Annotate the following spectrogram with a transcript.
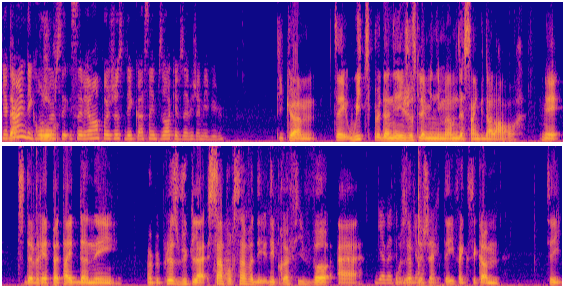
là-dedans. a quand même des gros Pour- jeux. C'est vraiment pas juste des cossins bizarres que vous avez jamais vus. Puis comme... Tu sais, oui, tu peux donner juste le minimum de 5$. mais tu devrais peut-être donner un peu plus, vu que la 100% va des, des profits va à, aux œuvres de charité. Fait que c'est comme, tu sais,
